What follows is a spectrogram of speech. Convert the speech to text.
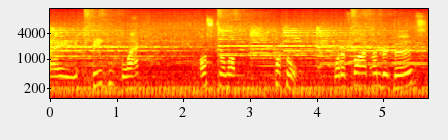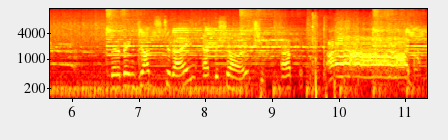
a big black Australop cockerel, one of 500 birds that are being judged today at the show. Uh, ah!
